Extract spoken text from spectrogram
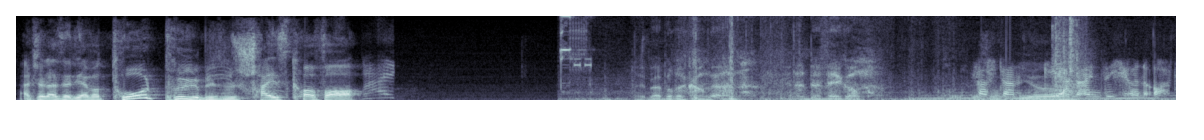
Anstatt dass er die einfach totprügelt mit diesem Scheißkoffer. Überbrückung an. In Bewegung. Verstanden. Geh an einen sicheren Ort.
